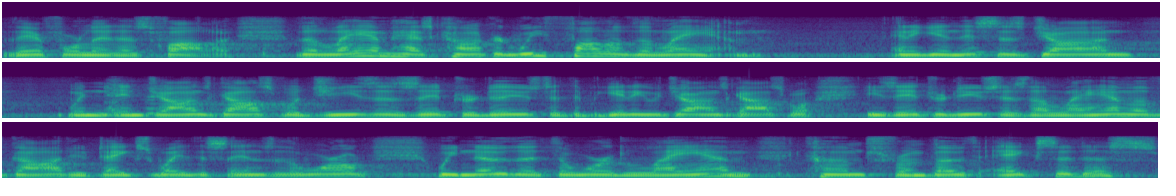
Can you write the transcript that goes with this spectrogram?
therefore let us follow. The Lamb has conquered, we follow the Lamb. And again, this is John When in John's gospel, Jesus is introduced at the beginning of John's gospel, he's introduced as the Lamb of God who takes away the sins of the world. We know that the word lamb comes from both Exodus,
